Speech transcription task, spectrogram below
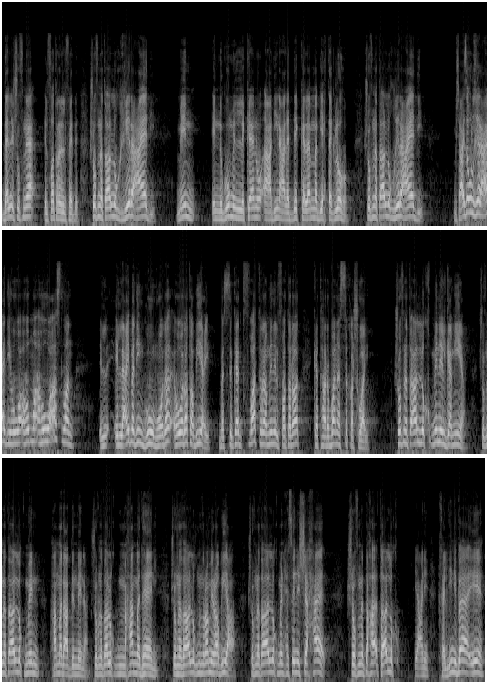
ده اللي شفناه الفترة اللي فاتت. شفنا تألق غير عادي من النجوم اللي كانوا قاعدين على الدكة لما بيحتاج لهم. شفنا تألق غير عادي. مش عايز أقول غير عادي هو هم هو أصلا اللعيبة دي نجوم هو ده هو ده طبيعي. بس كانت فترة من الفترات كانت هربانة الثقة شوية. شفنا تألق من الجميع. شفنا تألق من محمد عبد المنعم. شفنا تألق من محمد هاني. شفنا تألق من رامي ربيعة. شفنا تألق من حسين الشحات. شفنا تألق يعني خليني بقى إيه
